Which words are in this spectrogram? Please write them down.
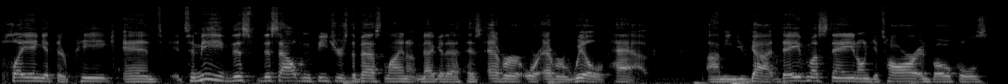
playing at their peak, and to me, this this album features the best lineup Megadeth has ever or ever will have. I mean, you've got Dave Mustaine on guitar and vocals,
